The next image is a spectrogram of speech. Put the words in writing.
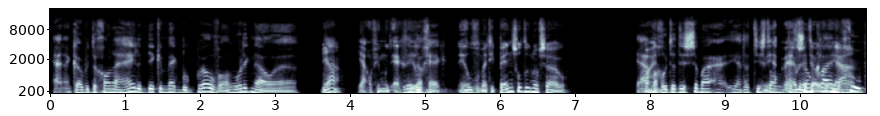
ja, dan koop je toch gewoon een hele dikke MacBook Pro van. Word ik nou... eh, Ja, Ja, of je moet echt heel, wel gek. heel veel met die pencil doen of zo. ja, Maar- maar, goed, dat is, maar, eh, ja, dat is Ja, dan hebben zo'n kleine ja. groep.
